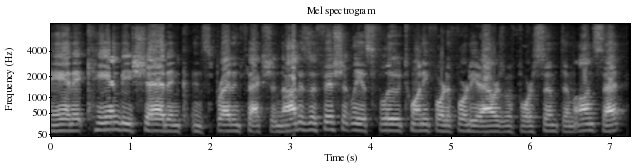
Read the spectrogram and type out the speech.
and it can be shed and, and, spread infection, not as efficiently as flu 24 to 48 hours before symptom onset.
